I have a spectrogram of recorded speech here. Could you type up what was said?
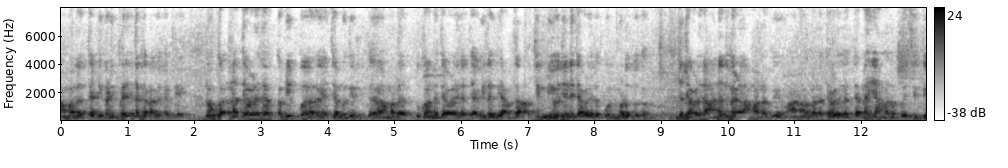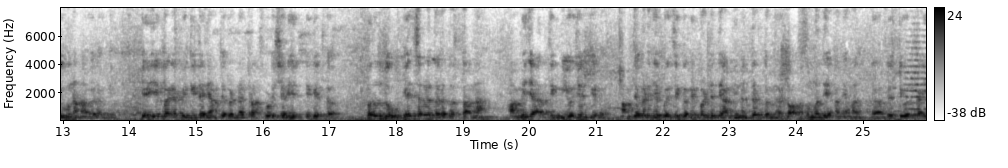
आम्हाला त्या ठिकाणी प्रयत्न करावे लागले. लोकांना त्यावेळेला कमी याच्यामध्ये आम्हाला दुकानं त्यावेळेला द्यावी लागली. आमचं आर्थिक नियोजन त्यावेळेला कोलमडत होतं. ज्यावेळेला आनंद मेळा आम्हाला आणावा लागला त्यावेळेला त्यांनाही आम्हाला पैसे देऊन आणावे लागले. हेही बऱ्यापैकी त्यांनी आमच्याकडनं ट्रान्सपोर्टेशन हे ते घेतलं. परंतु हे सगळं करत असताना आम्ही जे आर्थिक नियोजन केलं आमच्याकडे जे पैसे कमी पडले ते आम्ही नंतर कमी लॉसमध्ये आम्ही हा फेस्टिवल काही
